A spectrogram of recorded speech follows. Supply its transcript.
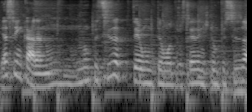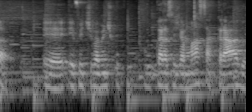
E assim, cara, não, não precisa ter um, ter um outro Senna, a gente não precisa é, efetivamente que o, o cara seja massacrado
